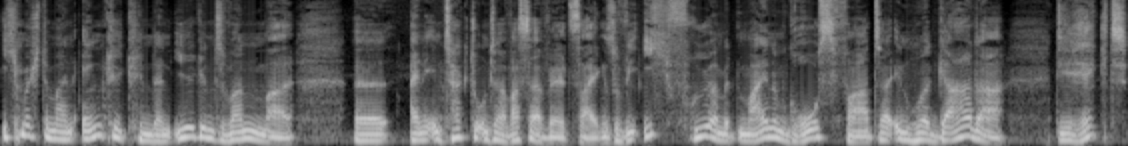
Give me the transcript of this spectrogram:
ich möchte meinen Enkelkindern irgendwann mal äh, eine intakte Unterwasserwelt zeigen, so wie ich früher mit meinem Großvater in Hurghada direkt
